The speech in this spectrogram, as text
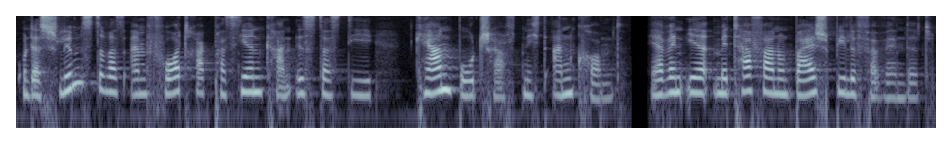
Und das Schlimmste, was einem Vortrag passieren kann, ist, dass die Kernbotschaft nicht ankommt. Ja, wenn ihr Metaphern und Beispiele verwendet,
